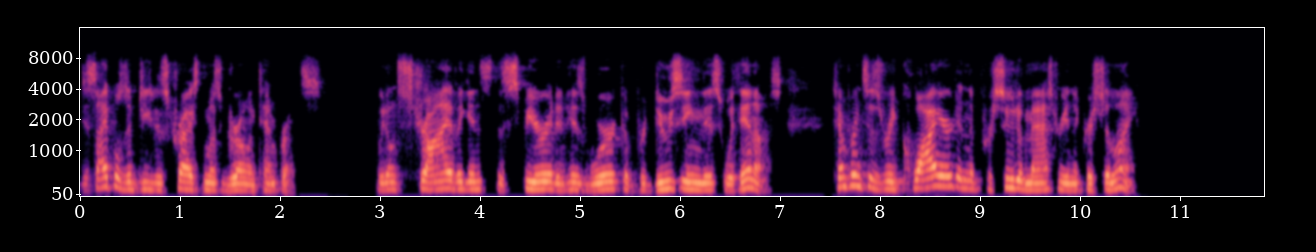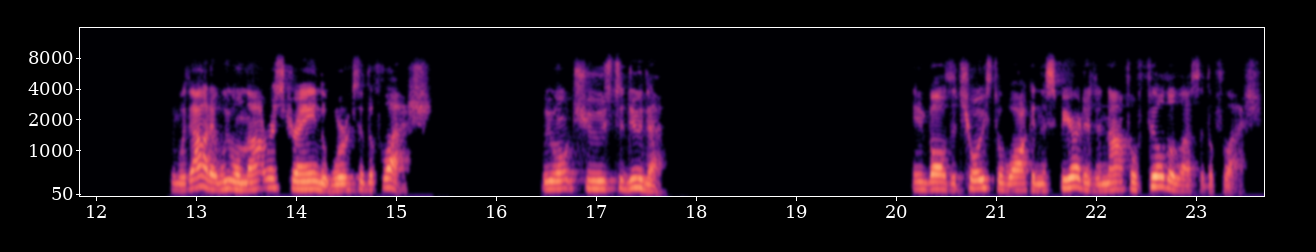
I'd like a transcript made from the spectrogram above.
Disciples of Jesus Christ must grow in temperance. We don't strive against the Spirit and His work of producing this within us. Temperance is required in the pursuit of mastery in the Christian life. And without it, we will not restrain the works of the flesh. We won't choose to do that. It involves a choice to walk in the Spirit and to not fulfill the lust of the flesh.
